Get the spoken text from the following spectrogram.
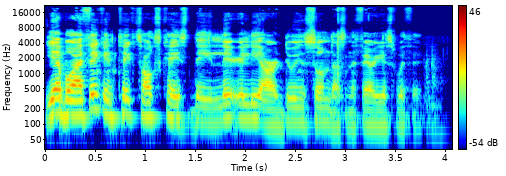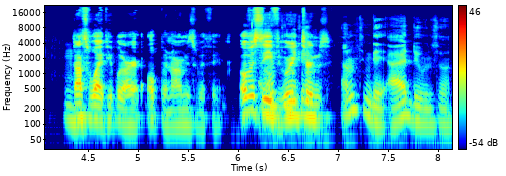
Yeah, but I think in TikTok's case, they literally are doing something that's nefarious with it. Mhm. That's why people are open arms with it. Obviously, I if don't you read think terms, I don't think they are doing so.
